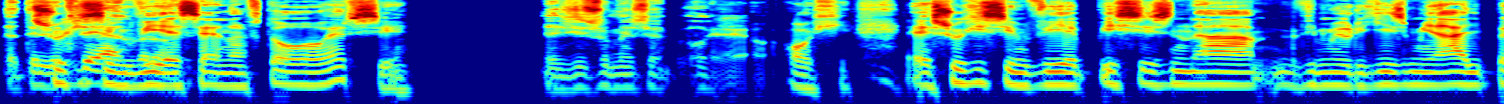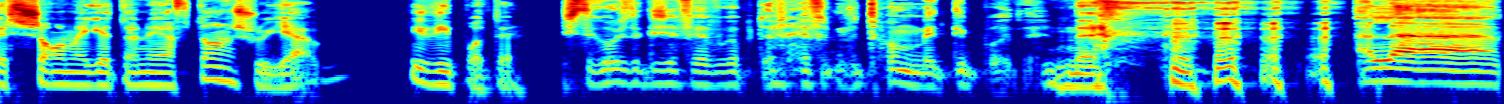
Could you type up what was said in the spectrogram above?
τα τελευταία Σου έχει συμβεί χρόνια. εσένα αυτό, Έρση; Να ζήσω μέσα. Όχι. Ε, όχι. Ε, σου έχει συμβεί επίσης να δημιουργείς μια άλλη περσόνα για τον εαυτό σου, για οτιδήποτε. Δυστυχώς δεν ξεφεύγω από τον εαυτό μου με τίποτε. Ναι. Αλλά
